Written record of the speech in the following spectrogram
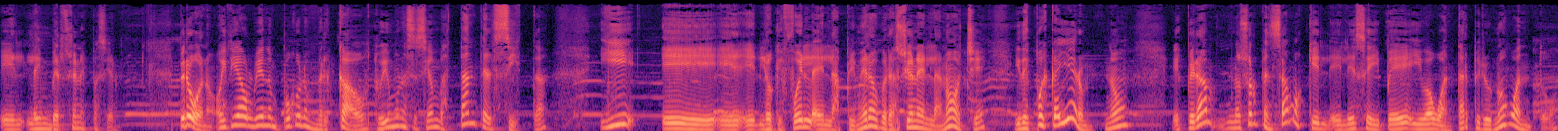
la inversión espacial. Pero bueno, hoy día volviendo un poco a los mercados, tuvimos una sesión bastante alcista y eh, eh, lo que fue las primeras operaciones en la noche y después cayeron, ¿no? Esperamos, nosotros pensamos que el, el, SIP iba a aguantar, pero no aguantó.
